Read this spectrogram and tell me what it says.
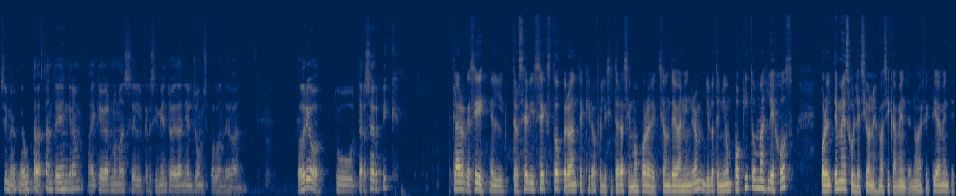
Sí, me, me gusta bastante Engram. Hay que ver nomás el crecimiento de Daniel Jones por dónde va. ¿no? Rodrigo, tu tercer pick. Claro que sí, el tercer y sexto, pero antes quiero felicitar a Simón por la elección de Evan Ingram. Yo lo tenía un poquito más lejos por el tema de sus lesiones, básicamente, ¿no? Efectivamente,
